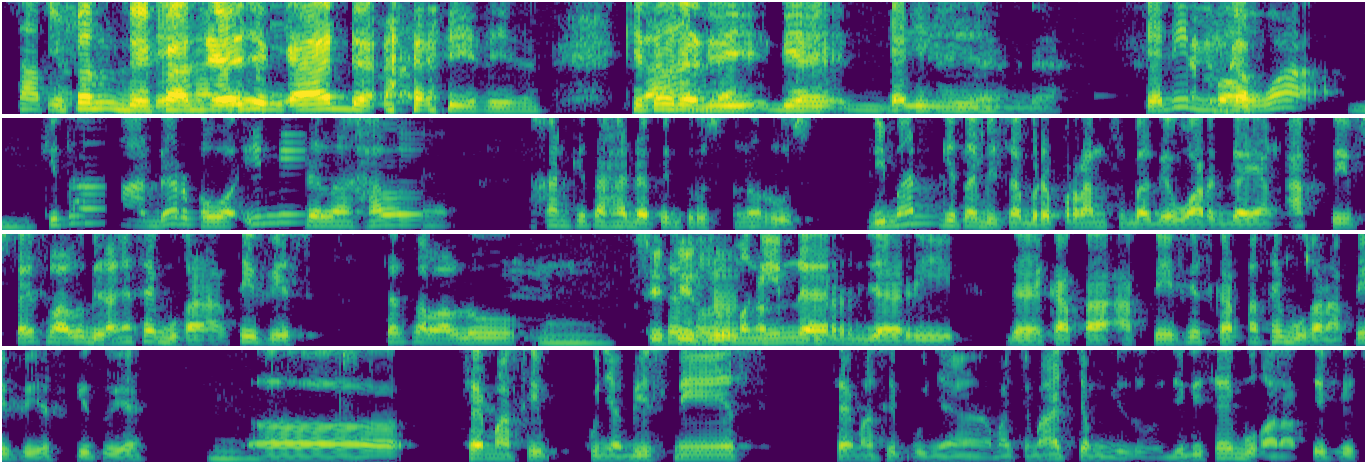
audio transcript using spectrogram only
satu Even dekade aja nggak ada. Iya, iya. Kita Nggak udah ada. di dia Jadi- iya, iya, udah. Jadi bahwa kita sadar bahwa ini adalah hal yang akan kita hadapin terus-menerus. Di mana kita bisa berperan sebagai warga yang aktif. Saya selalu bilangnya saya bukan aktivis. Saya selalu Hmm. saya selalu menghindar dari dari kata aktivis karena saya bukan aktivis gitu ya. Hmm. Eh, saya masih punya bisnis, saya masih punya macam-macam gitu. Jadi saya bukan aktivis.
